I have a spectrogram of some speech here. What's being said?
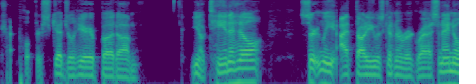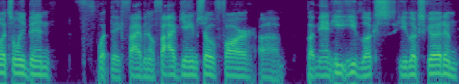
Try to pull up their schedule here, but um, you know, Tannehill certainly I thought he was going to regress, and I know it's only been what they five and oh five games so far. Um, but man, he he looks he looks good, and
